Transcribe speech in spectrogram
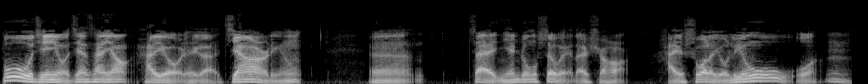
不仅有歼三幺，还有这个歼二零，呃，在年终岁尾的时候还说了有零五五，嗯，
